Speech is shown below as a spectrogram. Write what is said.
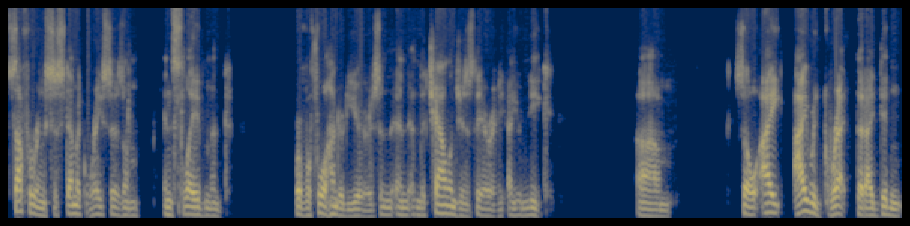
suffering systemic racism, enslavement for over 400 years, and, and, and the challenges there are, are unique. Um, so I I regret that I didn't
